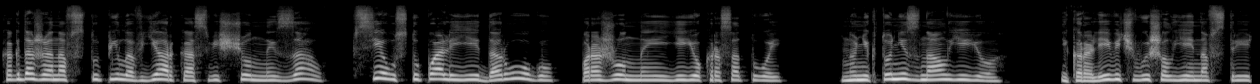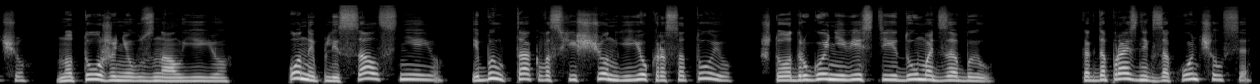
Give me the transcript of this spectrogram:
Когда же она вступила в ярко освещенный зал, все уступали ей дорогу, пораженные ее красотой, но никто не знал ее. И королевич вышел ей навстречу, но тоже не узнал ее. Он и плясал с нею, и был так восхищен ее красотою, что о другой невесте и думать забыл. Когда праздник закончился,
